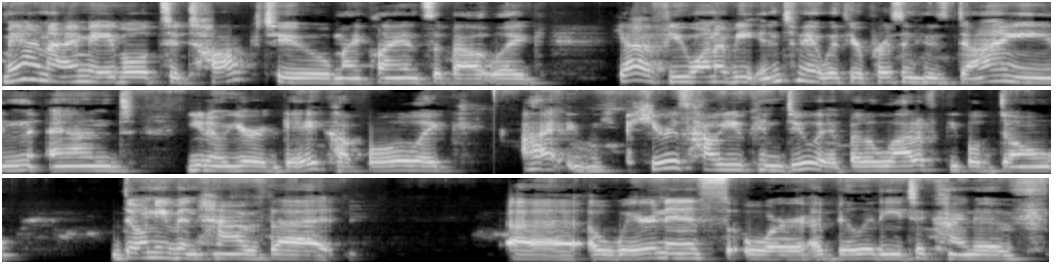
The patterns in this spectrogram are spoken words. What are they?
man i'm able to talk to my clients about like yeah if you want to be intimate with your person who's dying and you know you're a gay couple like i here's how you can do it. But a lot of people don't don't even have that uh, awareness or ability to kind of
